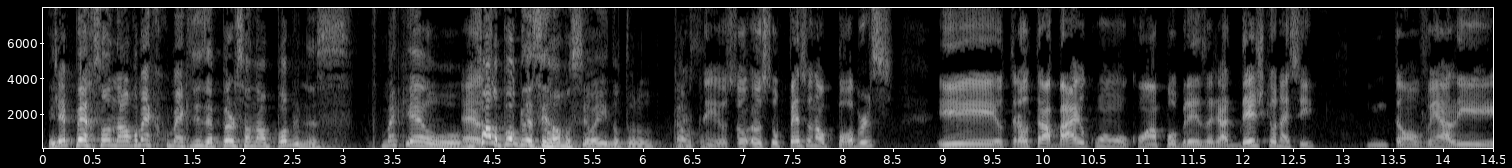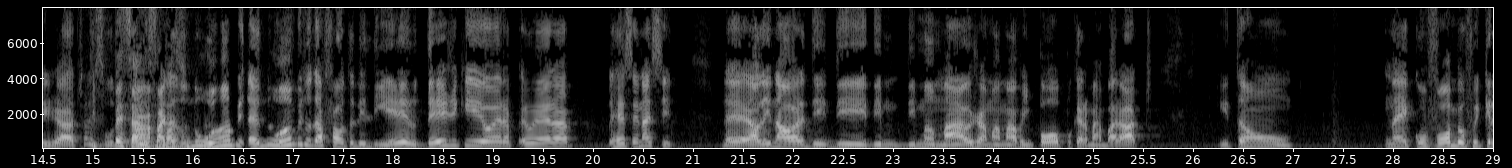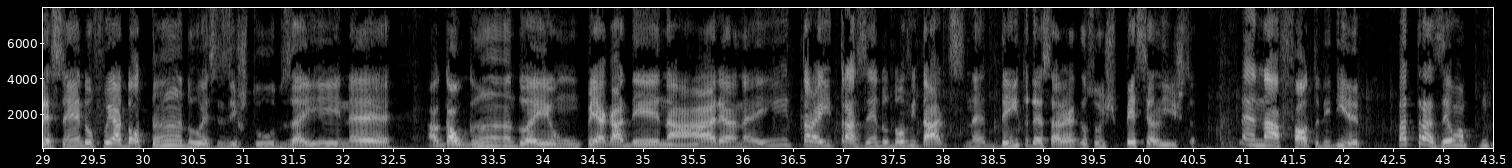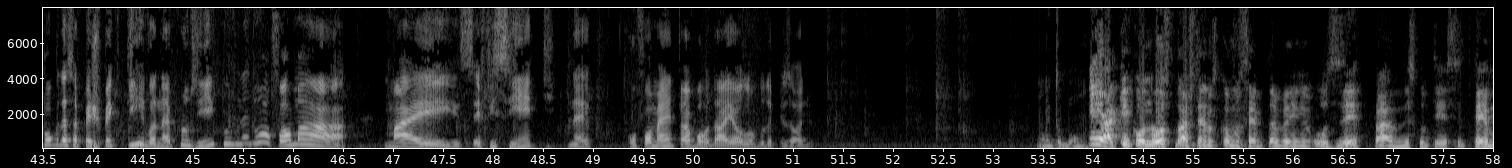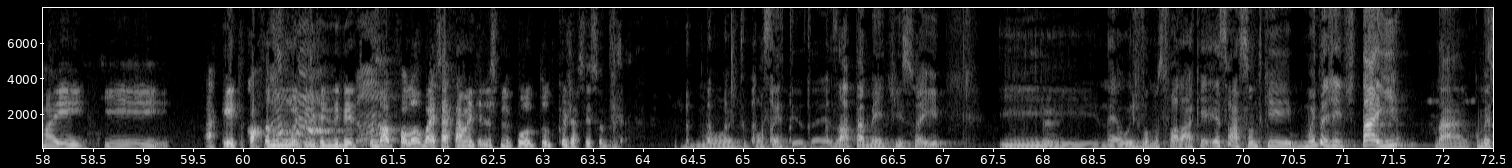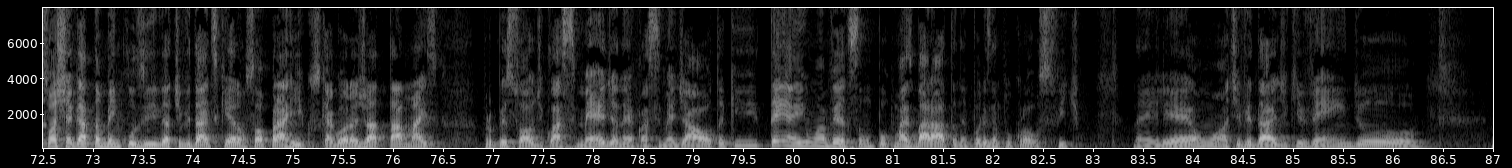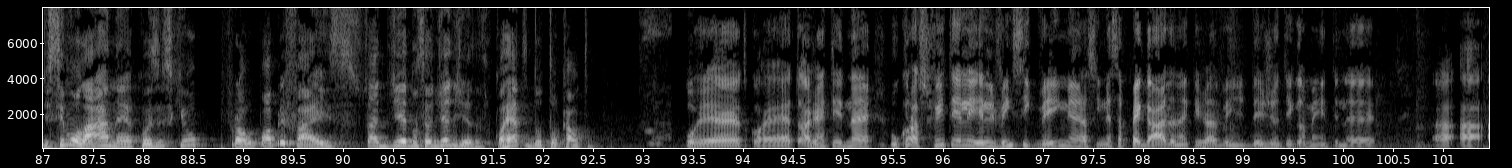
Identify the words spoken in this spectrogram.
Ele é personal, como é que, como é que diz? É personal pobreness? Como é que é o... É, Me fala sou- um pouco desse ramo seu aí, doutor Calton. Assim, eu sou eu sou personal pobres e eu, tra- eu trabalho com, com a pobreza já desde que eu nasci. Então eu venho ali já tipo, trabalhando no no âmbito, é, no âmbito da falta de dinheiro desde que eu era, eu era recém-nascido. Né, ali na hora de, de, de, de mamar, eu já mamava em pó porque era mais barato. Então, né, conforme eu fui crescendo, eu fui adotando esses estudos aí, né, galgando aí um PhD na área, né, e tra e trazendo novidades, né, dentro dessa área que eu sou um especialista, né, na falta de dinheiro, para trazer uma- um pouco dessa perspectiva, né, para os ricos, né, de uma forma mais eficiente, né, conforme a gente vai abordar aí ao longo do episódio. Muito bom. E aqui conosco nós temos, como sempre, também o Z para discutir esse tema aí que aqui tá cortando muito do entendimento que o Dalton falou, mas certamente ele explicou tudo que eu já sei sobre isso. Muito, com certeza. É exatamente isso aí. E né, hoje vamos falar que esse é um assunto que muita gente tá aí, né? Começou a chegar também, inclusive, atividades que eram só para ricos, que agora já tá mais pro pessoal de classe média, né? Classe média alta, que tem aí uma versão um pouco mais barata, né? Por exemplo, o CrossFit, né? Ele é uma atividade que vem do, de simular, né? Coisas que o, o pobre faz a dia, no seu dia a dia, correto, doutor Calton? Correto, correto. A gente, né, o CrossFit ele, ele vem se vem né, assim nessa pegada, né, que já vem desde antigamente, né? A, a,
